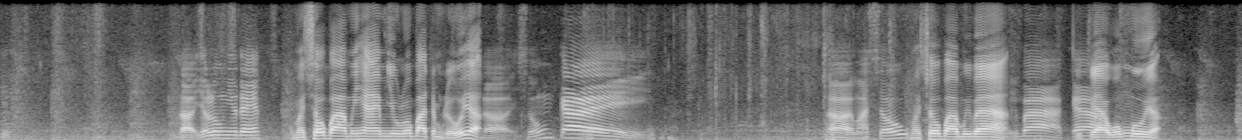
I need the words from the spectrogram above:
chiếc rồi giao luôn như đây em? Mã số 32 em vô ba trăm rưỡi ạ. Rồi xuống cây. Rồi mã số mã số 33 33 cao, cao 40 ạ. À.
